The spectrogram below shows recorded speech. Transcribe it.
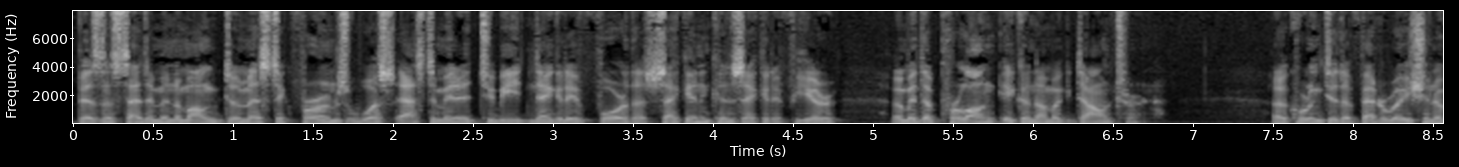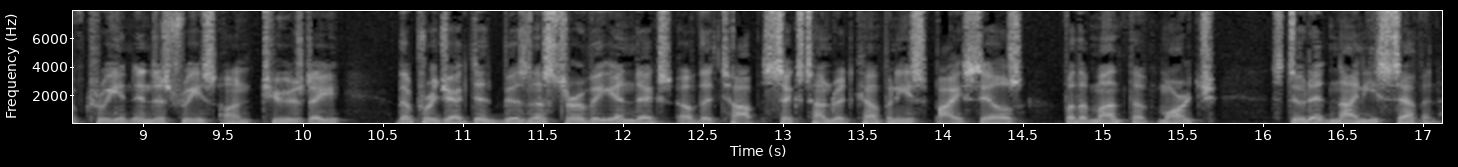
Business sentiment among domestic firms was estimated to be negative for the second consecutive year amid the prolonged economic downturn. According to the Federation of Korean Industries on Tuesday, the projected business survey index of the top 600 companies by sales for the month of March stood at 97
